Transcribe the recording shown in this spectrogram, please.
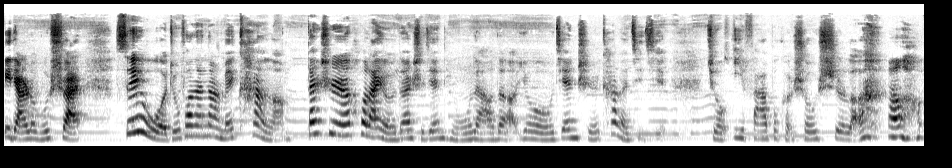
一点儿都不帅，所以我就放在那儿没看了。但是后来有一段时间挺无聊的，又坚持看了几集，就一发不可收拾了。Oh,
